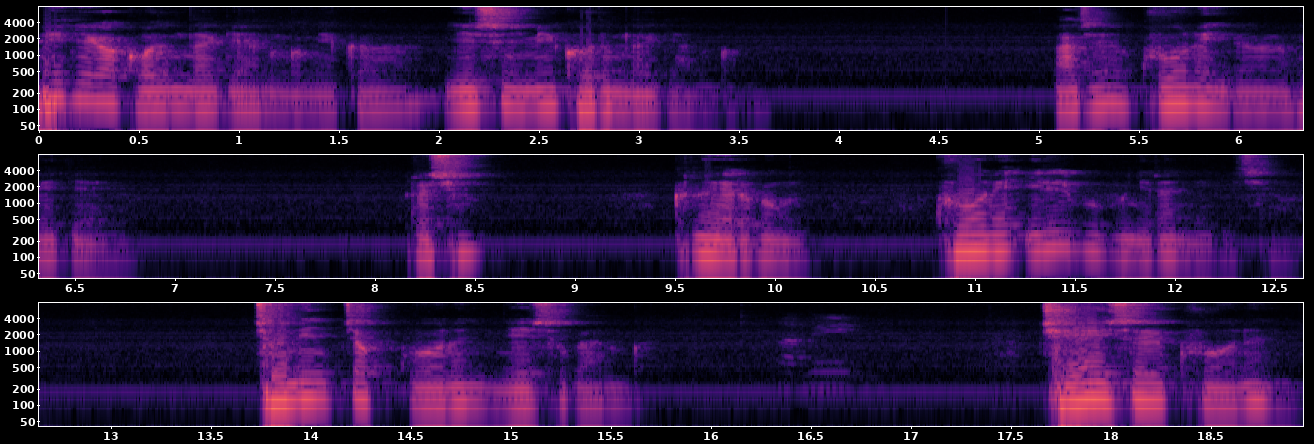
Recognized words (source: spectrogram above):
회개가 거듭나게 하는 겁니까? 예수님이 거듭나게 하는 겁니까? 맞아요. 구원에 이르는 회개예요. 그렇죠? 그러나 여러분, 구원의 일부분이란 얘기죠. 전인적 구원은 예수가 하는 거예요. 죄에서의 구원은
